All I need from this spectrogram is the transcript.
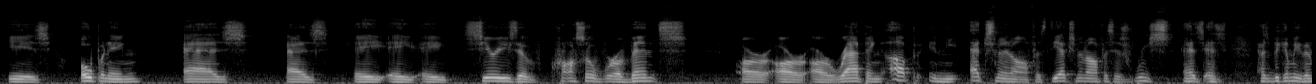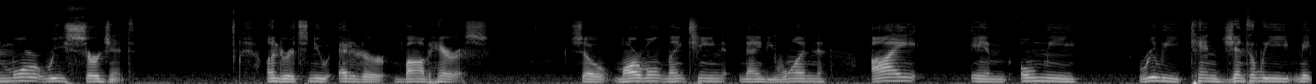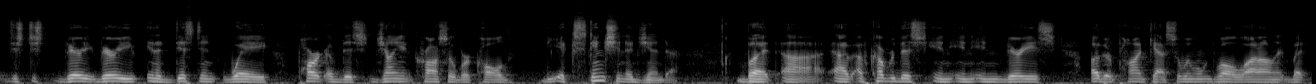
is opening as as a, a, a series of crossover events are, are, are wrapping up in the X-Men office. The X-Men office has, re, has, has, has become even more resurgent under its new editor, Bob Harras. So, Marvel 1991. I am only really tangentially, just just very very in a distant way, part of this giant crossover called the Extinction Agenda. But uh, I've, I've covered this in, in in various other podcasts, so we won't dwell a lot on it. But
